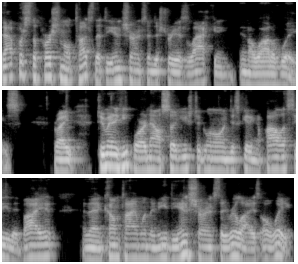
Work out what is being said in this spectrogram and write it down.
that puts the personal touch that the insurance industry is lacking in a lot of ways right? Too many people are now so used to going on and just getting a policy, they buy it, and then come time when they need the insurance, they realize, oh wait,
